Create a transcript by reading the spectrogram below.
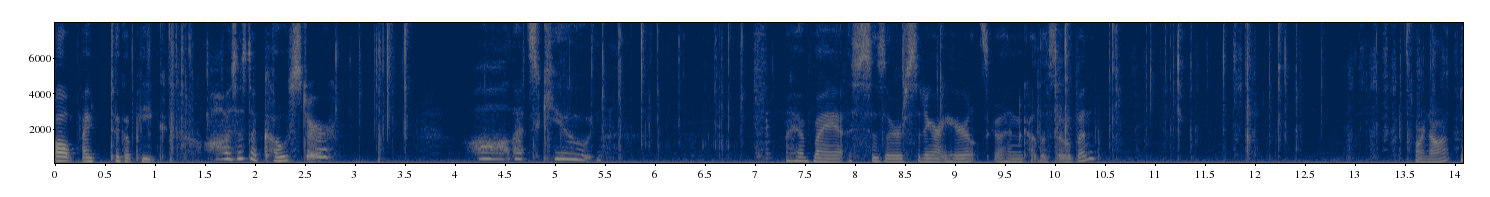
Oh, I took a peek. Oh, is this a coaster? Oh, that's cute. I have my scissors sitting right here. Let's go ahead and cut this open. Or not.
